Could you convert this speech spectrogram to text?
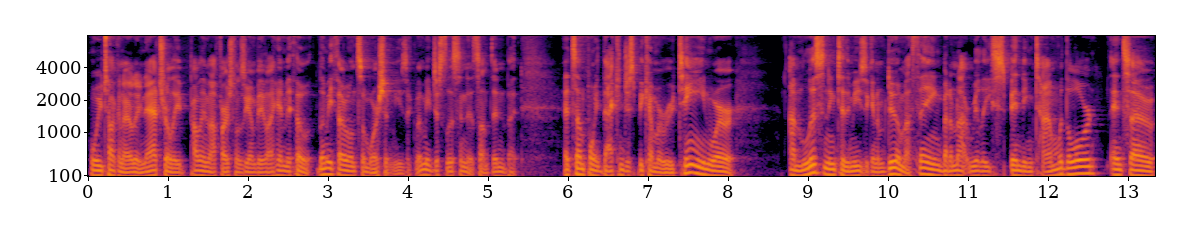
when we were talking earlier naturally probably my first one one's going to be like let me throw let me throw on some worship music. Let me just listen to something. But at some point that can just become a routine where I'm listening to the music and I'm doing my thing but I'm not really spending time with the Lord. And so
